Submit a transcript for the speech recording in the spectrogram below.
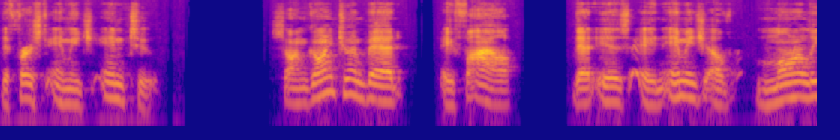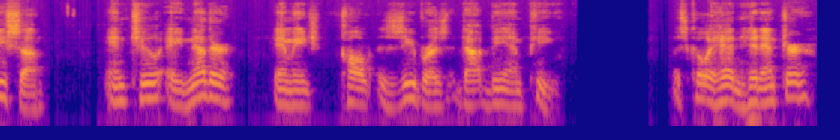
the first image into. So I'm going to embed a file that is an image of Mona Lisa into another image called zebras.bmp. Let's go ahead and hit enter.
